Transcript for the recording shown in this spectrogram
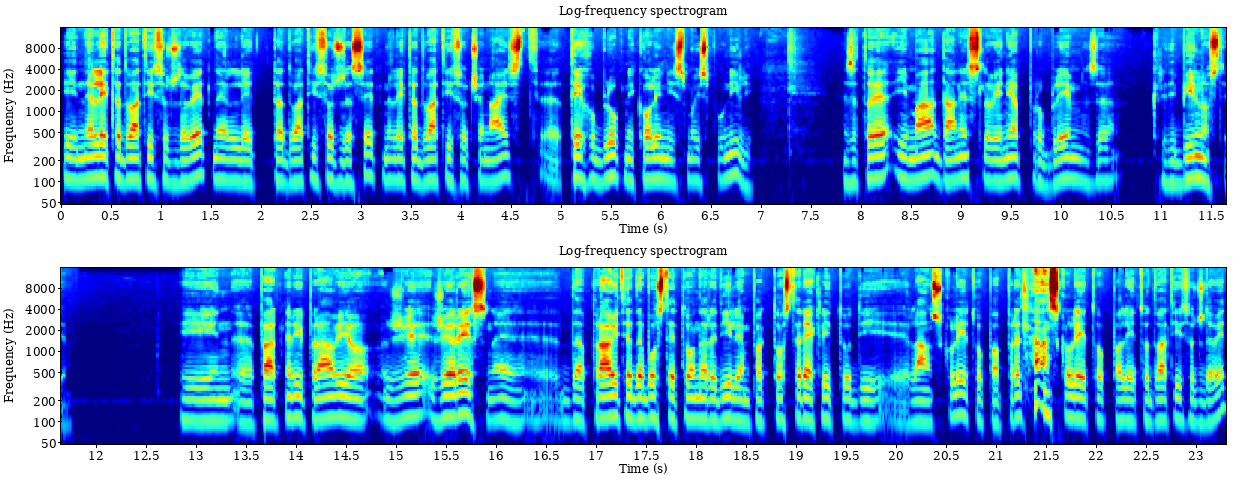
In ne leta 2009, ne leta 2010, ne leta 2011 uh, teh obljub nikoli nismo izpolnili. Zato je, ima danes Slovenija problem z kredibilnostjo. In eh, partnerji pravijo, že, že res, ne, da pravite, da boste to naredili, ampak to ste rekli tudi eh, lansko leto, pa predlansko leto, pa leto 2009,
